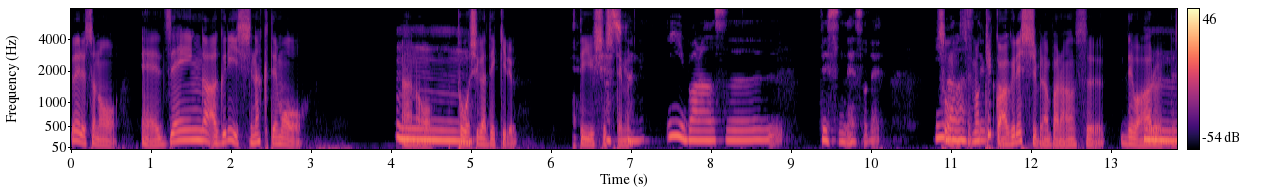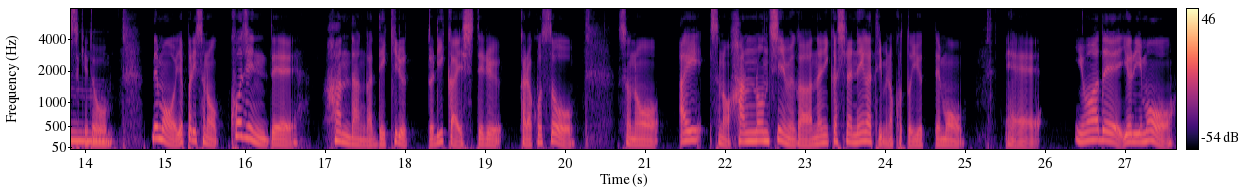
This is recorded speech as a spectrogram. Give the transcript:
わゆるその、えー全員が agree しなくても、あうの、ん投資ができるっていうシステム。いいバランスですね、それ。いいそうなんですね。まあ、結構アグレッシブなバランスではあるんですけどうん、でもやっぱりその個人で判断ができると理解してるからこそ、その、相その反論チームが何かしらネガティブなことを言っても、えー今までよりも、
